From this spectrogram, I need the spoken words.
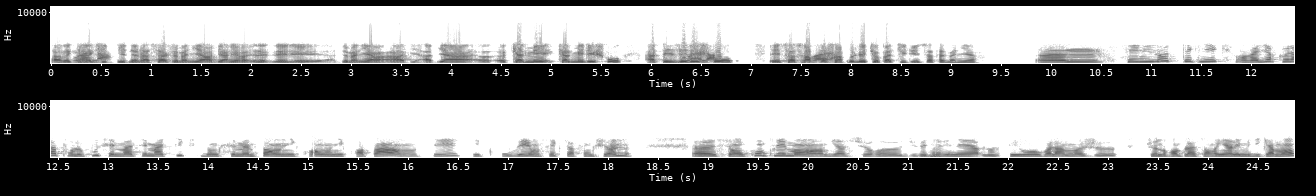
avec Voilà. une activité de massage de manière à bien, les, les- les- de manière à, à bien euh, calmer, calmer les chevaux, apaiser les chevaux, et ça se rapproche Voilà. un peu de l'éthiopathie d'une certaine manière. Euh, c'est une autre technique. On va dire que là, pour le coup, c'est mathématique. Donc, c'est même pas on y croit, on n'y croit pas. On sait, c'est prouvé, on sait que ça fonctionne. Euh, c'est en complément, hein, bien sûr, euh, du vétérinaire, de l'ostéo. Voilà, moi, je, je ne remplace en rien les médicaments,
